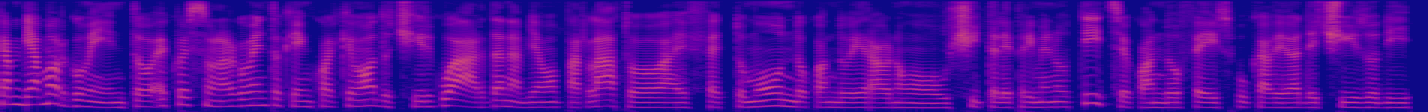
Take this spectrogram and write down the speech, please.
Cambiamo argomento e questo è un argomento che in qualche modo ci riguarda, ne abbiamo parlato a effetto mondo quando erano uscite le prime notizie, quando Facebook aveva deciso di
